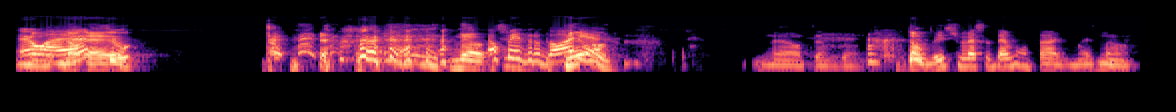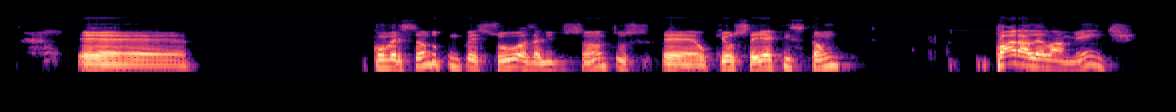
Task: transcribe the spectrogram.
É não, o Aécio? Não, é, é o Pedro Dória? Não, também. Talvez tivesse até vontade, mas não. É... Conversando com pessoas ali do Santos, é, o que eu sei é que estão paralelamente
